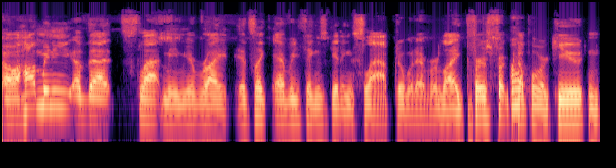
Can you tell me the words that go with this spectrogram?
Oh, how many of that slap meme? You're right. It's like everything's getting slapped or whatever. Like first Oh. couple were cute, and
